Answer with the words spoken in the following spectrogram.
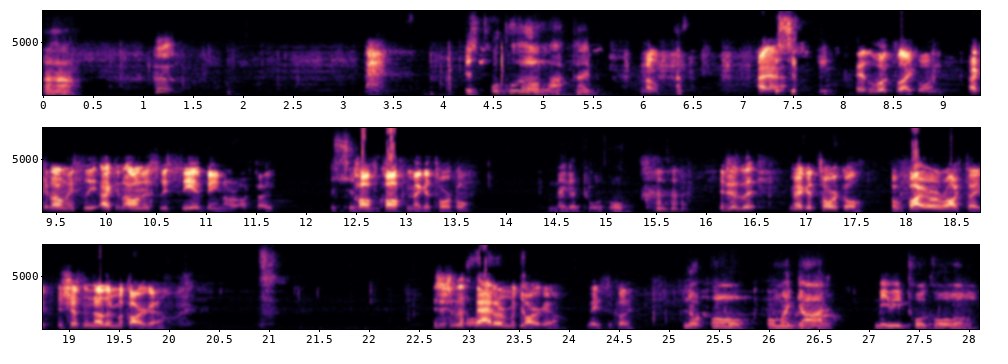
Haha. Uh-huh. Is Torkoal a lock type? No. I, It be. it looks like one. I could honestly, I can honestly see it being a rock type. It Cough, cough, be. Mega Torkoal. it's just a Mega A fire or rock type. It's just another Magcargo. It's just a Oh, fatter yep. Magcargo, basically. No. Oh. Oh my God. Maybe Torkoal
